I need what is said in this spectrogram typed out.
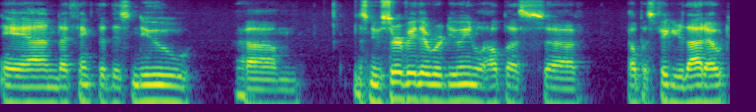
and I think that this new um, this new survey that we're doing will help us uh, help us figure that out.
